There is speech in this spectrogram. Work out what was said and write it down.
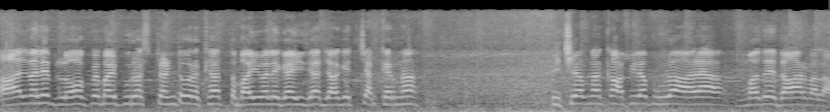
आज वाले ब्लॉग पे भाई पूरा स्टंट हो रखा है, तबाही वाले गाइस यार, जाके चेक करना। पीछे अपना काफिला पूरा आ रहा है, मज़ेदार वाला।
